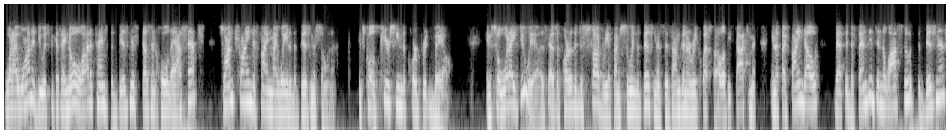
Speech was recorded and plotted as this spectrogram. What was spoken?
what I want to do is because I know a lot of times the business doesn't hold assets. So I'm trying to find my way to the business owner. It's called piercing the corporate veil. And so what I do is, as a part of the discovery, if I'm suing the business, is I'm going to request all of these documents. And if I find out that the defendant in the lawsuit, the business,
